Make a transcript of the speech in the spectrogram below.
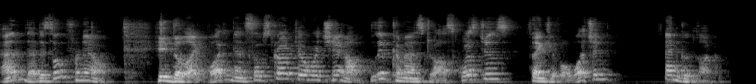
And that is all for now. Hit the like button and subscribe to our channel, leave comments to ask questions, thank you for watching, and good luck!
